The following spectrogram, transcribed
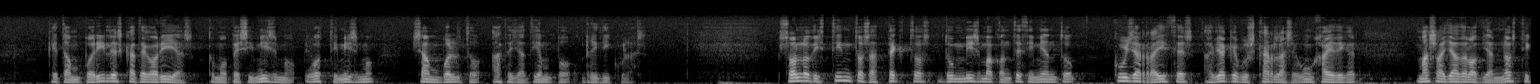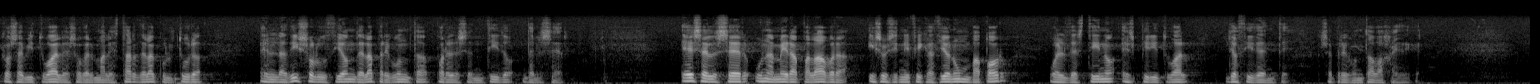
que tan pueriles categorías como pesimismo u optimismo se han vuelto hace ya tiempo ridículas. Son los distintos aspectos de un mismo acontecimiento cuyas raíces había que buscarla, según Heidegger, más allá de los diagnósticos habituales sobre el malestar de la cultura en la disolución de la pregunta por el sentido del ser. ¿Es el ser una mera palabra y su significación un vapor o el destino espiritual de Occidente? se preguntaba Heidegger.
